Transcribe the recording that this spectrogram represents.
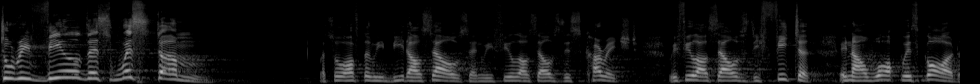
to reveal this wisdom. But so often we beat ourselves and we feel ourselves discouraged we feel ourselves defeated in our walk with God.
